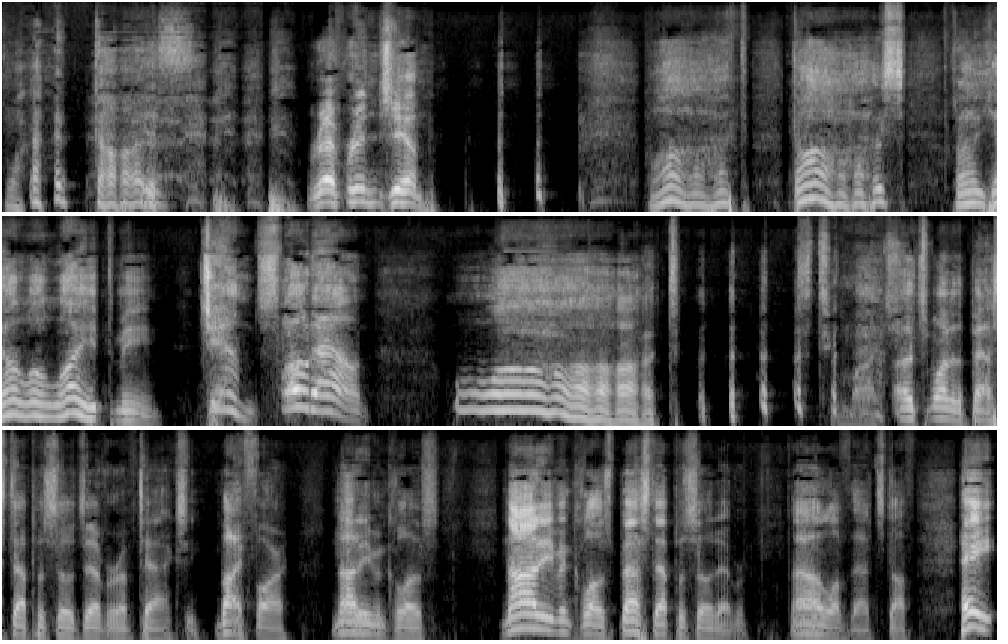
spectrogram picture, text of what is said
what does? Reverend Jim. what does the yellow light mean? Jim, slow down. What? It's too much. it's one of the best episodes ever of Taxi, by far. Not even close. Not even close. Best episode ever. I love that stuff. Hey,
